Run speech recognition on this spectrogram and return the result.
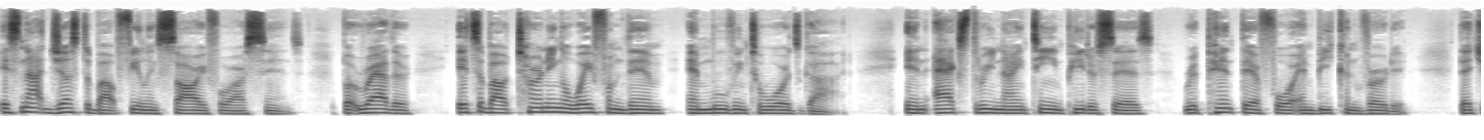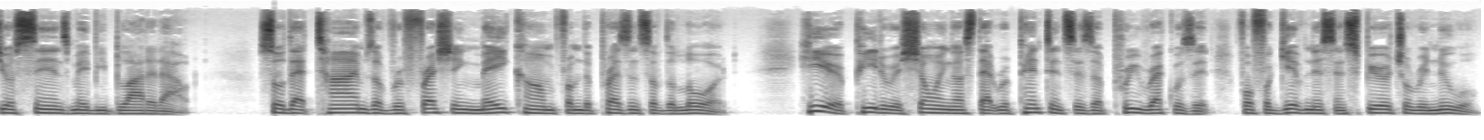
It's not just about feeling sorry for our sins, but rather it's about turning away from them and moving towards God. In Acts 3:19, Peter says, "Repent therefore and be converted, that your sins may be blotted out, so that times of refreshing may come from the presence of the Lord." Here, Peter is showing us that repentance is a prerequisite for forgiveness and spiritual renewal.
